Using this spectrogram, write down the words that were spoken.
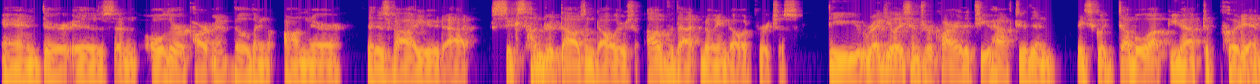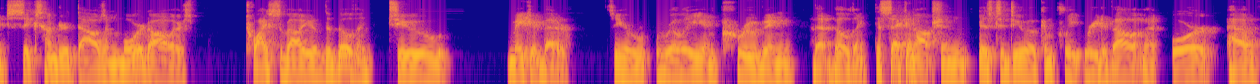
and there is an older apartment building on there that is valued at $600,000 of that million dollar purchase. The regulations require that you have to then basically double up. You have to put in 600,000 more dollars, twice the value of the building to make it better. So you're really improving that building. The second option is to do a complete redevelopment or have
